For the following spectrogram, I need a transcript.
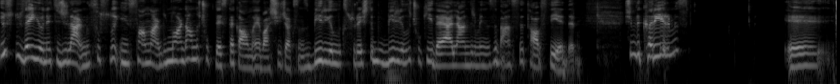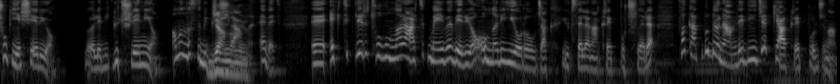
Üst düzey yöneticiler, nüfuslu insanlar bunlardan da çok destek almaya başlayacaksınız. Bir yıllık süreçte bu bir yılı çok iyi değerlendirmenizi ben size tavsiye ederim. Şimdi kariyerimiz e, çok yeşeriyor. Böyle bir güçleniyor. Ama nasıl bir Canlanıyor. güçlenme? Evet. E, ektikleri tohumlar artık meyve veriyor. Onları yiyor olacak yükselen akrep burçları. Fakat bu dönemde diyecek ki akrep burcuna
